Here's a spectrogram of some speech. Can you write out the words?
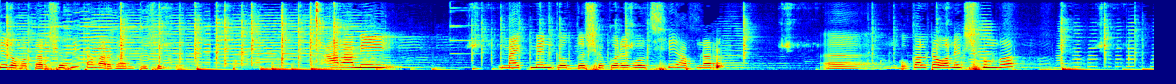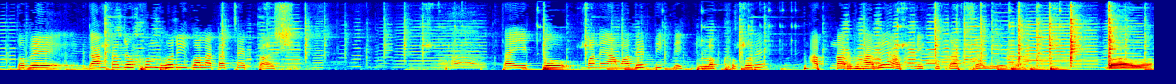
নিরবতার সহিত আমার গানটি শুনবেন। আর আমি মাইকম্যানকে উদ্দেশ্য করে বলছি, আপনার বোকালটা অনেক সুন্দর, তবে গানটা যখন ধরি, গলাটা চাপটা আসে। তাই একটু মানে আমাদের দিক দিয়ে একটু লক্ষ্য করে, আপনার ভাবে আপনি একটু কাজ চালিয়ে যান। বাহ বাহ।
